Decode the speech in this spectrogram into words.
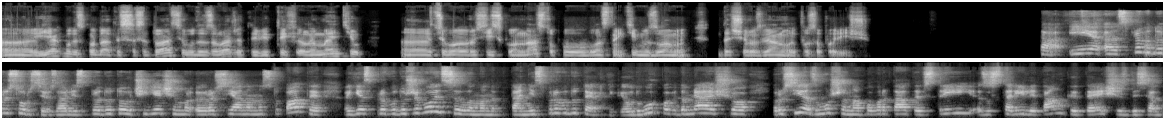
Е, Як буде складатися ситуація, буде залежати від тих елементів е, цього російського наступу, власне, які ми з вами дещо розглянули по Запоріжжю. Так, і е, з приводу ресурсів, взагалі, з приводу того, чи є чим росіянам наступати, є з приводу живої сили мене питання, і з приводу техніки. От ГУР повідомляє, що Росія змушена повертати в стрій застарілі танки Т-62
